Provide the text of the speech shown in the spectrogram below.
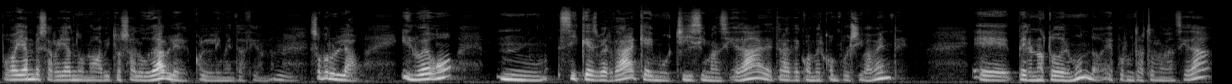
pues vayan desarrollando unos hábitos saludables con la alimentación. Mm. Eso por un lado. Y luego, mm, sí que es verdad que hay muchísima ansiedad detrás de comer compulsivamente, eh, pero no todo el mundo, es por un trastorno de ansiedad.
